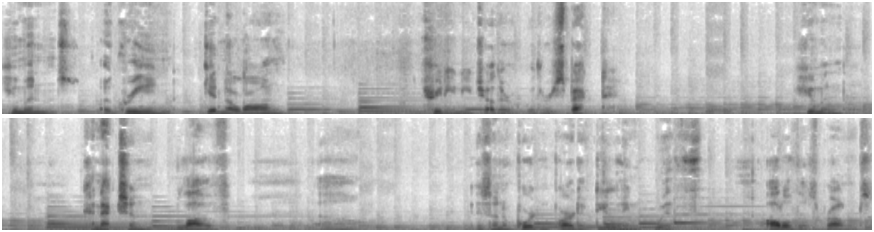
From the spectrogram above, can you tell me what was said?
humans agreeing, getting along, treating each other with respect, human connection, love uh, is an important part of dealing with all of those problems.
